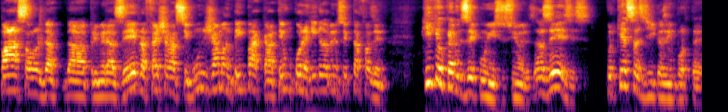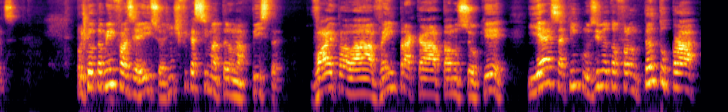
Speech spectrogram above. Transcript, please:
passa longe da, da, primeira zebra, fecha na segunda e já mantém para cá. Tem um cone aqui que eu também não sei o que está fazendo. Que, que eu quero dizer com isso, senhores? Às vezes, por que essas dicas importantes? Porque eu também fazia isso, a gente fica se matando na pista, vai para lá, vem para cá, tal, não sei o quê. E essa aqui, inclusive, eu estou falando tanto para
